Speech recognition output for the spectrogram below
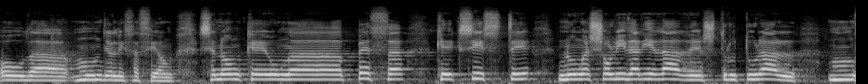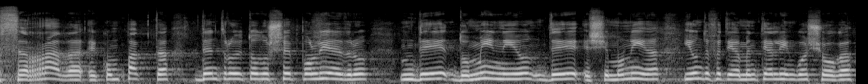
ou da mundialización, senón que é unha peza que existe nunha solidariedade estrutural mm, cerrada e compacta dentro de todo ese poliedro de dominio, de hexemonía e onde efectivamente a lingua xoga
